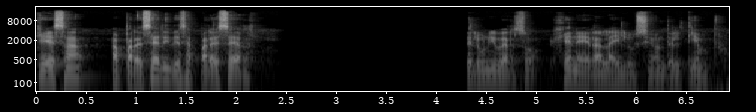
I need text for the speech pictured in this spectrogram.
Que esa aparecer y desaparecer del universo genera la ilusión del tiempo.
